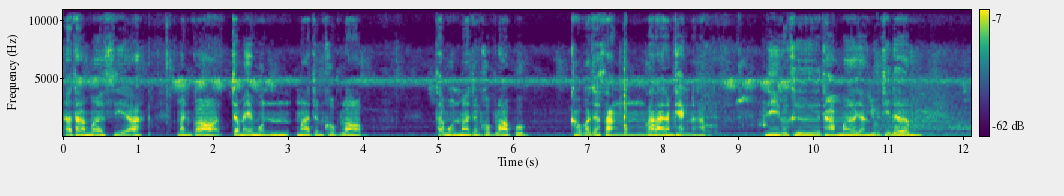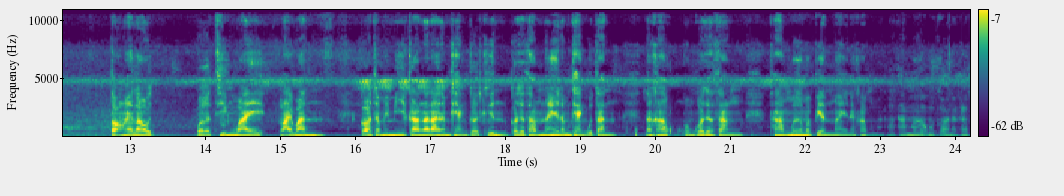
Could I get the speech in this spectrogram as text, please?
ถ้าไทม์เมอร์เสีย มันก็จะไม่หมุนมาจนครบรอบ ถ้าหมุนมาจนครบรอบปุ๊บเขาก็จะสั่งละลายน้ำแข็งนะครับ นี่ก็คือไทม์เมอร์ยังอยู่ที่เดิม ต่อให้เราเปิดทิ้งไว้หลายวัน ก็จะไม่มีการละลายน้ำแข็งเกิดขึ้น ก็จะทำให้น้ำแข็งอุดตันนะครับ ผมก็จะสั่งไทม์เมอร์มาเปลี่ยนใหม่นะครับมาถอดไทม์เมอร์ออกมาก่อนนะครับ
